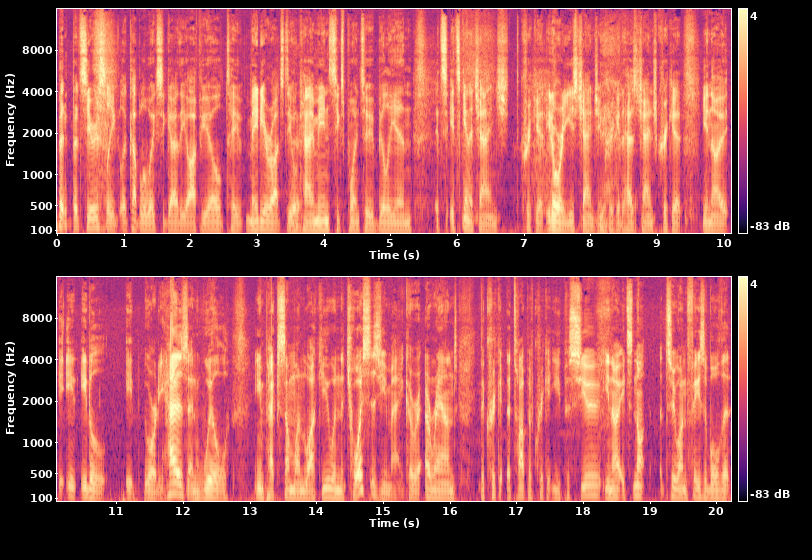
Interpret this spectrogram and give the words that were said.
but but seriously, a couple of weeks ago, the IPL TV media rights deal Yeah. came in, six point two billion. It's it's going to change cricket. It already is changing cricket. It has changed cricket. You know, it, it'll it already has and will impact someone like you and the choices you make ar- around the cricket, the type of cricket you pursue. You know, it's not too unfeasible that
